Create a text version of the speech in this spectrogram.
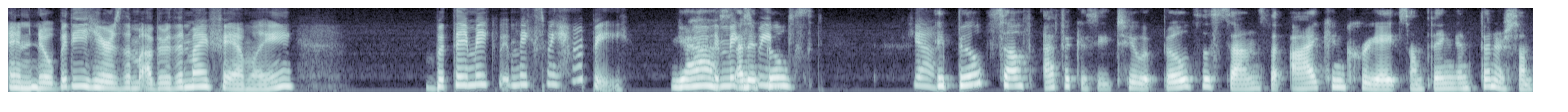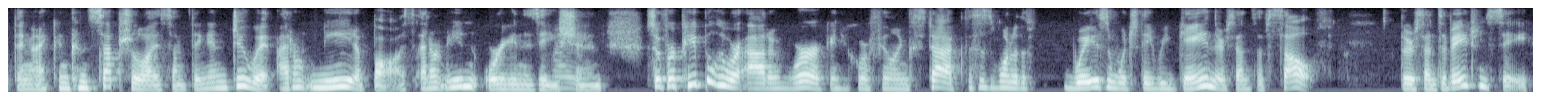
and nobody hears them other than my family. But they make it makes me happy. Yeah, it makes and it me builds yeah. It builds self efficacy too. It builds the sense that I can create something and finish something. I can conceptualize something and do it. I don't need a boss. I don't need an organization. Right. So, for people who are out of work and who are feeling stuck, this is one of the ways in which they regain their sense of self, their sense of agency.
